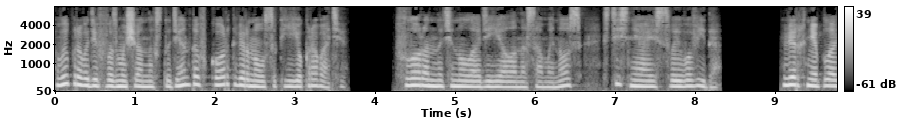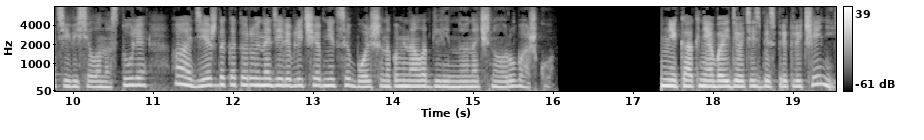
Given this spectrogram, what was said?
Выпроводив возмущенных студентов, Корт вернулся к ее кровати. Флорен натянула одеяло на самый нос, стесняясь своего вида. Верхнее платье висело на стуле, а одежда, которую надели в лечебнице, больше напоминала длинную ночную рубашку. «Никак не обойдетесь без приключений?»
